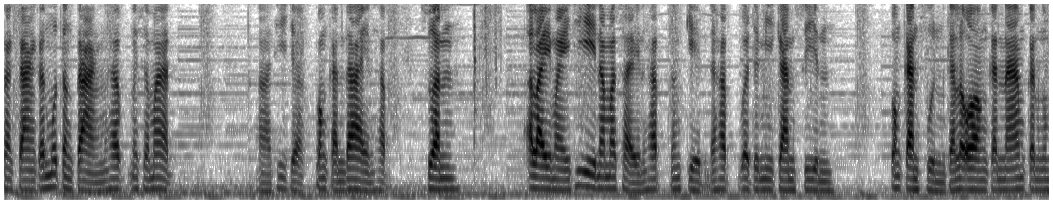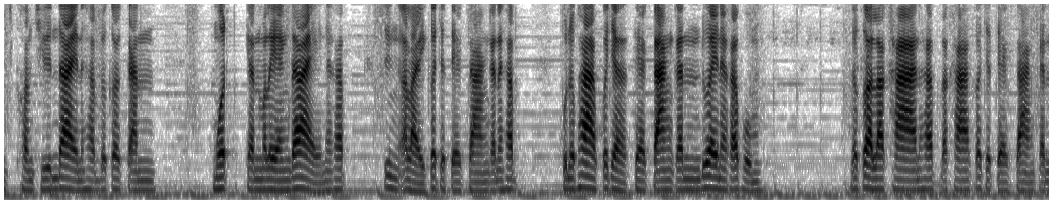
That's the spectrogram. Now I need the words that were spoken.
ต่างๆ กันมดต่างๆนะครับไม่สามารถาที่จะป้องกันได้นะครับ ส่วนอะไหล่ใหม่ที่นำมาใส่นะครับ สังเกตนะครับว่าจะมีการซีนป้องกันฝุ่นกันละอองกันน้ำกันความชื้นได้นะครับ แล้วก็กันมดกันแมลงได้นะครับ ซึ่งอะไหล่ก็จะแตกต่างกันนะครับ คุณภาพก็จะแตกต่างกันด้วยนะครับผม แล้วก็ราคานะครับ ราคาก็จะแตกต่างกัน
